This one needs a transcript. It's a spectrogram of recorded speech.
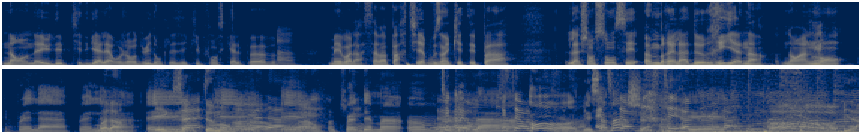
Non, on a eu des petites galères aujourd'hui, donc les équipes font ce qu'elles peuvent. Ah. Mais voilà, ça va partir, vous inquiétez pas. La chanson, c'est Umbrella de Rihanna. Normalement, Umbrella, umbrella, Voilà, eh, exactement. eh, eh, Ok. près mains, umbrella. Oh, mais ça marche. Oh, bien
